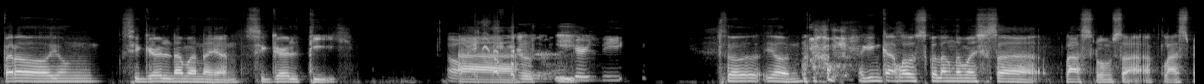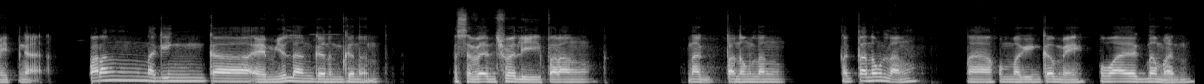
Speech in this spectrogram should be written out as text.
Pero yung si girl naman na yan, si girl T. Okay. Ah, Girly. so, yun. Naging ka-close ko lang naman siya sa classroom, sa classmate nga. Parang naging ka-MU lang, ganun-ganun. Tapos eventually, parang nagtanong lang, nagtanong lang na kung maging kami, pumayag naman.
